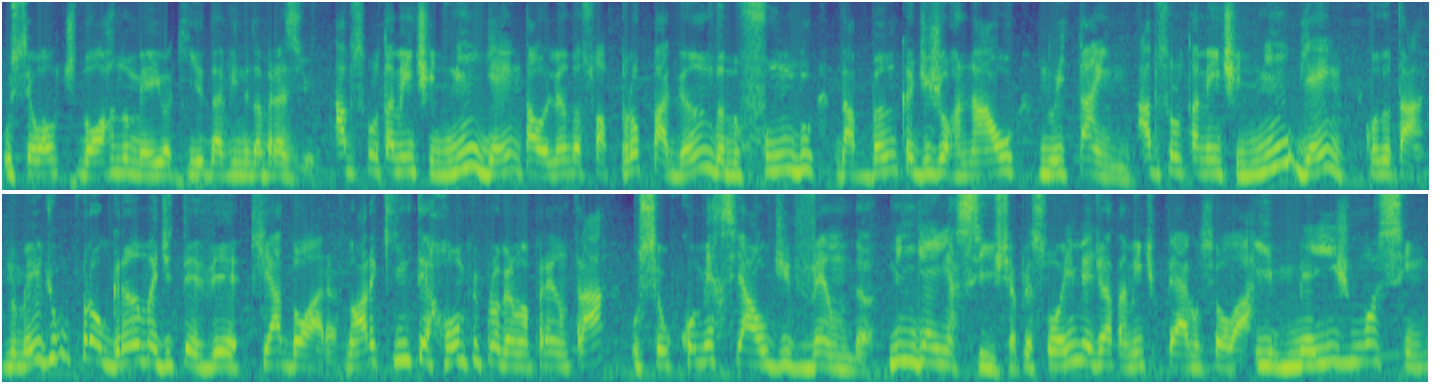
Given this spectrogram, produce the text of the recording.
o seu outdoor no meio aqui da Avenida Brasil. Absolutamente ninguém tá olhando a sua propaganda no fundo da banca de jornal no Itaim. Absolutamente ninguém, quando tá no meio de um programa de TV que adora, na hora que interrompe o programa para entrar, o seu comercial de venda, ninguém assiste. A pessoa imediatamente pega o celular. E mesmo assim,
